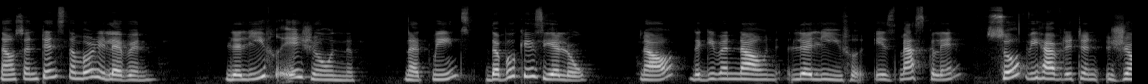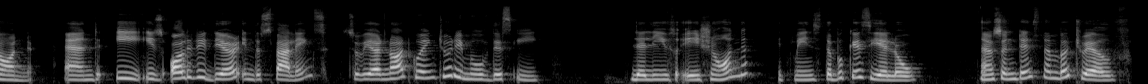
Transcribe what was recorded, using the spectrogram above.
Now sentence number 11. Le livre est jaune. That means the book is yellow. Now, the given noun le livre is masculine. So, we have written jaune and E is already there in the spellings. So, we are not going to remove this E. Le livre est jaune. It means the book is yellow. Now, sentence number 12.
